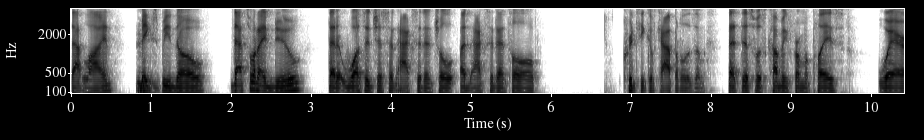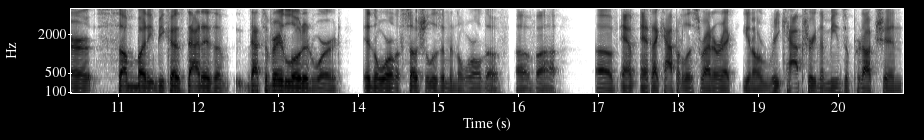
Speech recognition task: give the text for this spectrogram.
that line Mm-hmm. makes me know that's when I knew that it wasn't just an accidental an accidental critique of capitalism that this was coming from a place where somebody because that is a that's a very loaded word in the world of socialism in the world of of uh of anti-capitalist rhetoric you know recapturing the means of production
